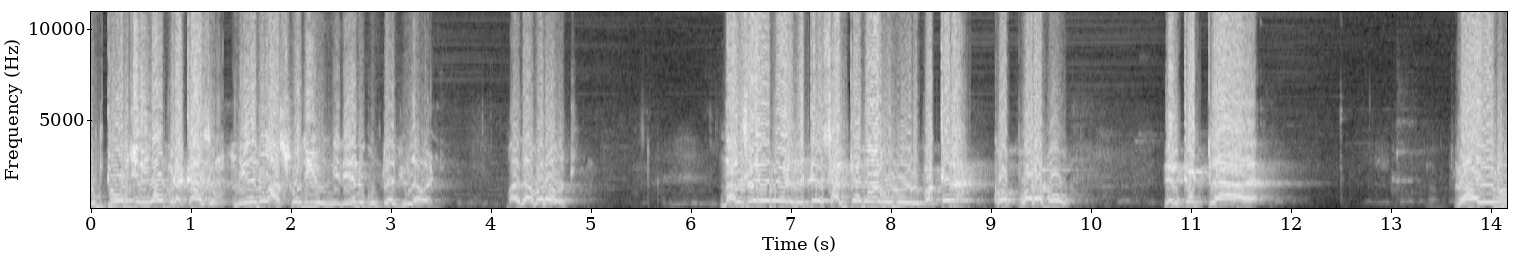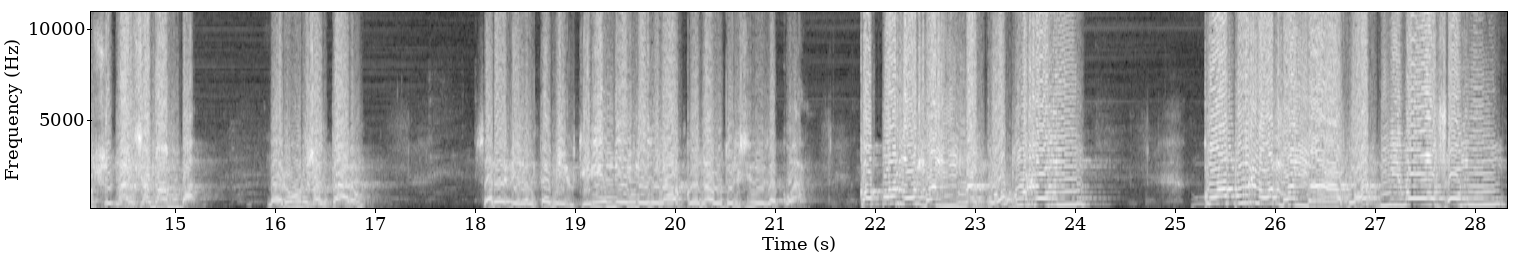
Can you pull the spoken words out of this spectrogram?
గుంటూరు జిల్లా ప్రకాశం. నేను అశ్వదీయుణ్ణి నేను గుంటూరు జిల్లా వాడిని. మాది అమరావతి. నరసరావుపేట దగ్గర సంతమాగులూరు పక్కన కొప్పరపు వెంకట్ర రాయుడు నరసమాంబ. నలుగురు సంతానం. సరే వీళ్ళంతా మీకు తెలియంది ఏం లేదు నాకు నాకు తెలిసింది తక్కువ. కొప్పురమన్న గోపురము గోపురమన్న వాగ్నివాసము.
